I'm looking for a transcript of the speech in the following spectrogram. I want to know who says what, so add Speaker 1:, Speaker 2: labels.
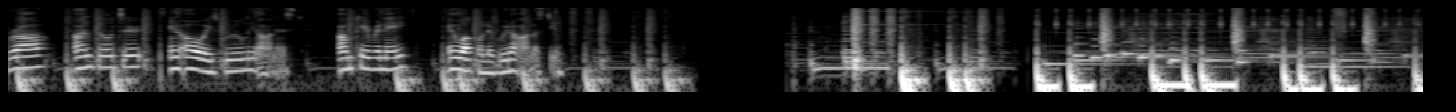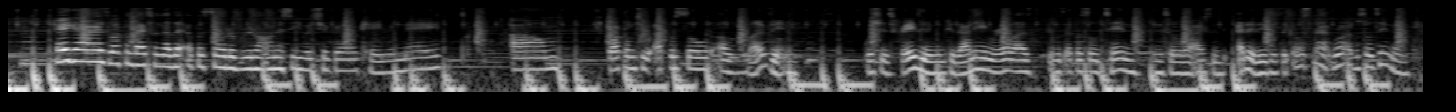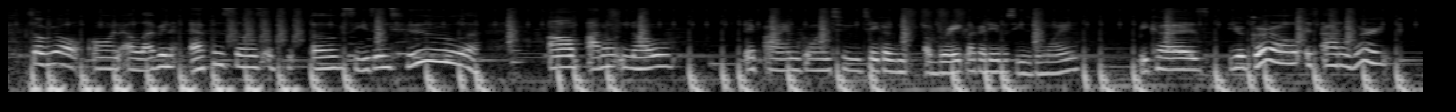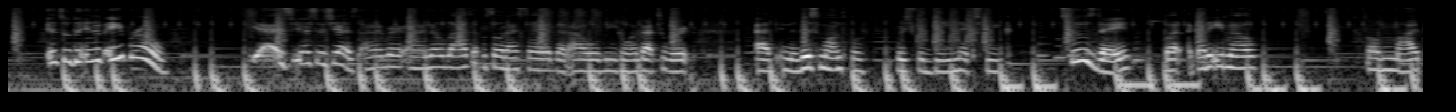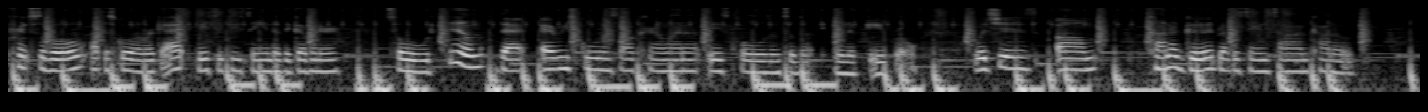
Speaker 1: raw, unfiltered, and always brutally honest. I'm Kay Renee, and welcome to Brutal Honesty. Hey guys, welcome back to another episode of Brutal Honesty with your girl Kay Renee. Um, welcome to episode 11 which is crazy to me because I didn't even realize it was episode 10 until I actually edited. It. It's like, oh snap, we're on episode 10 now. So we're on 11 episodes of, of season two. Um, I don't know if I'm going to take a, a break like I did with season one because your girl is out of work until the end of April. Yes, yes, yes, yes. I remember, I know last episode I said that I will be going back to work at the end of this month, which would be next week. Tuesday, but I got an email from my principal at the school I work at, basically saying that the governor told him that every school in South Carolina is closed until the end of April, which is um, kind of good, but at the same time, kind of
